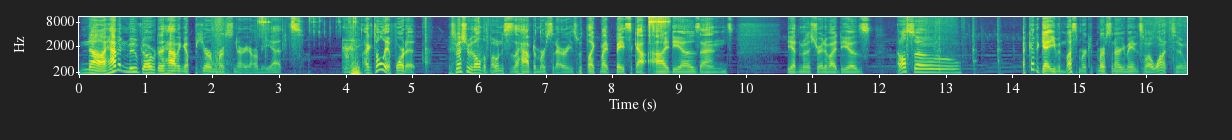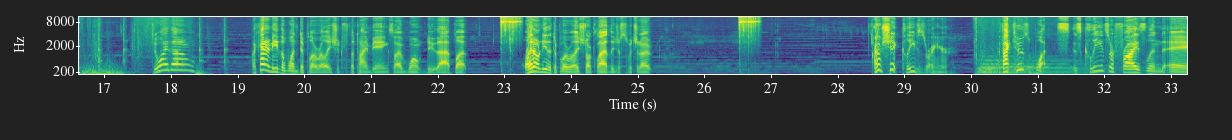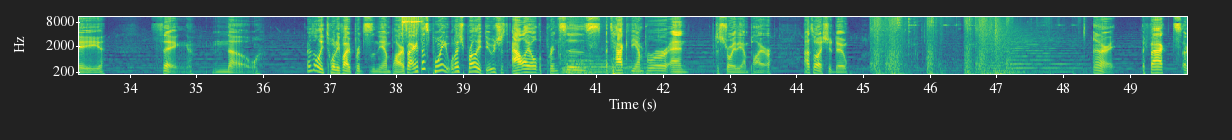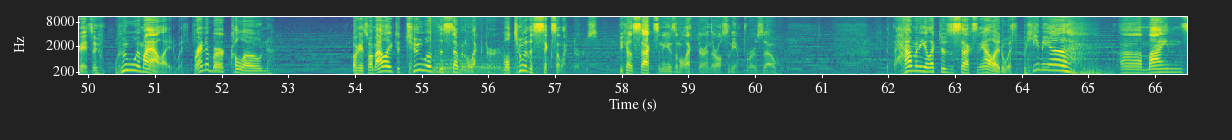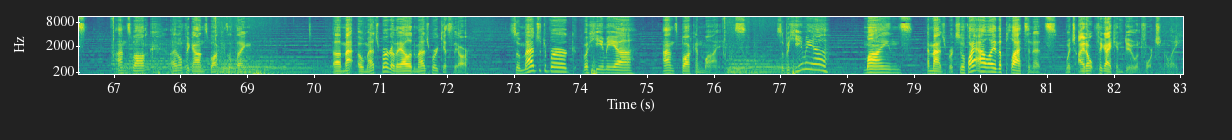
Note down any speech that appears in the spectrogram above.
No, I haven't moved over to having a pure mercenary army yet. I can totally afford it. Especially with all the bonuses I have to mercenaries, with like my basic ideas and the administrative ideas. And also, I could get even less mer mercenary maintenance if I wanted to. Do I though? I kind of need the one Diplo relation for the time being, so I won't do that, but I don't need the Diplo relation, I'll gladly just switch it out. Oh shit, Cleves is right here. In fact, who's what? Is Cleves or Friesland a thing? No. There's only 25 princes in the Empire. In fact, at this point, what I should probably do is just ally all the princes, attack the Emperor, and destroy the Empire. That's what I should do. Alright. In fact, okay, so who am I allied with? Brandenburg, Cologne. Okay, so I'm allied to two of the seven electors. Well, two of the six electors. Because Saxony is an elector, and they're also the Emperor, so... How many electors is Saxony allied with? Bohemia, uh, Mainz, Ansbach. I don't think Ansbach is a thing. Uh, Ma oh, Magdeburg? Are they allied to Magdeburg? Yes, they are. So Magdeburg, Bohemia, Ansbach, and Mainz. So Bohemia, Mainz, and Magdeburg. So if I ally the Palatinates, which I don't think I can do, unfortunately.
